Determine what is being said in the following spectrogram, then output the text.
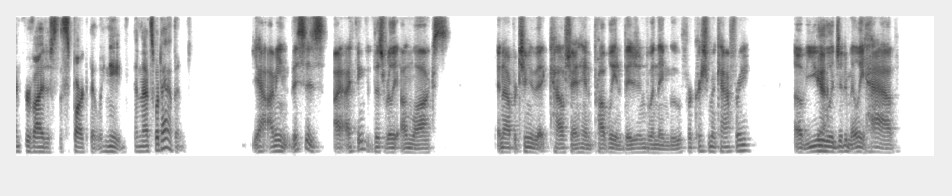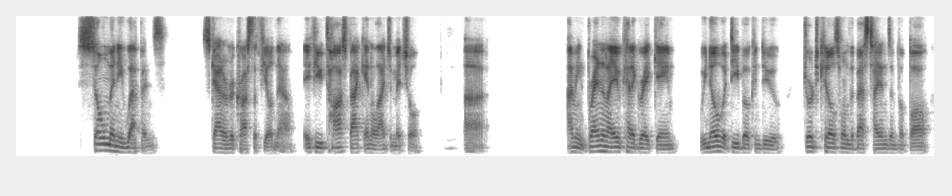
and provide us the spark that we need. And that's what happened. yeah. I mean, this is I, I think that this really unlocks an opportunity that Kyle Shanahan probably envisioned when they moved for Christian McCaffrey. Of you Yeah. legitimately have so many weapons scattered across the field now. If you toss back in Elijah Mitchell, uh, I mean, Brandon Aiyuk had a great game. We know what Debo can do. George Kittle is one of the best tight ends in football.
